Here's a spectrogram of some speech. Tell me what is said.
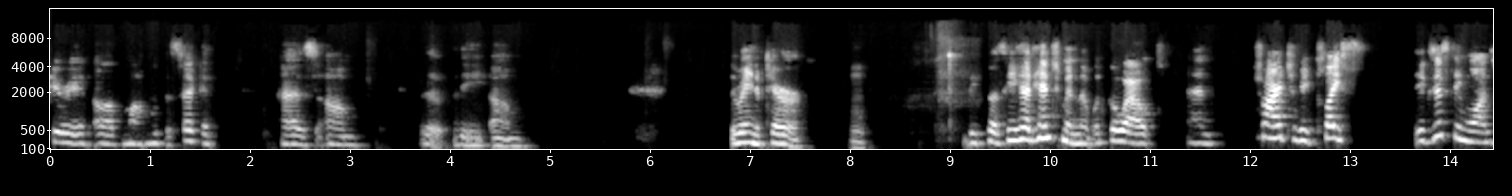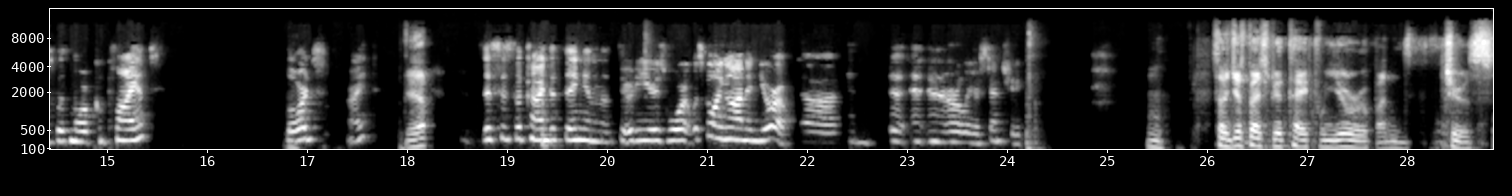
period of Mahmud II as um, the the um, the reign of terror, mm. because he had henchmen that would go out and try to replace the existing ones with more compliant mm. lords, right? Yeah. This is the kind of thing in the Thirty Years' War. It was going on in Europe uh, in, in, in, an earlier century. Mm. So just basically take from Europe and choose.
